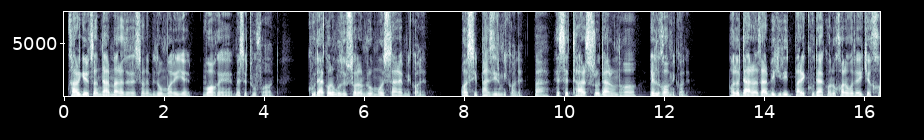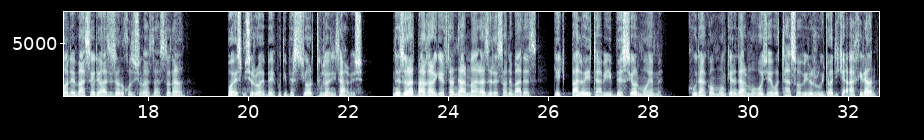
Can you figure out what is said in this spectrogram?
قرار گرفتن در معرض رسانه به دنبال یه واقعه مثل طوفان کودکان و بزرگسالان رو مضطرب می‌کنه آسیب پذیر می‌کنه و حس ترس رو در اونها القا می‌کنه. حالا در نظر بگیرید برای کودکان و خانوادهایی که خانه وسایل یا عزیزان خودشون از دست دادن باعث میشه راه بهبودی بسیار طولانی تر بشه. نظارت برقرار گرفتن در معرض رسانه بعد از یک بلای طبیعی بسیار مهمه کودکان ممکنه در مواجهه با تصاویر رویدادی که اخیرا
